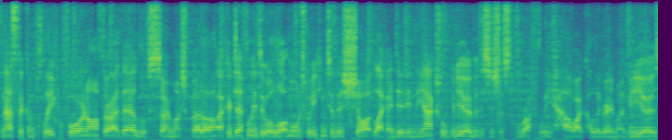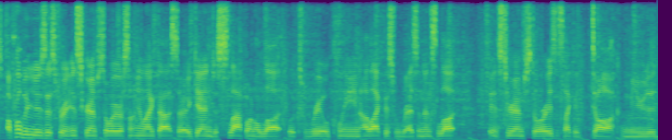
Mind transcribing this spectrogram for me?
And that's the complete before and after right there. Looks so much better. I could definitely do a lot more tweaking to this shot like I did in the actual video, but this is just roughly how I color grade my videos. I'll probably use this for an Instagram story or something like that. So again, just slap on a LUT, looks real clean. I like this resonance LUT for Instagram stories. It's like a dark muted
